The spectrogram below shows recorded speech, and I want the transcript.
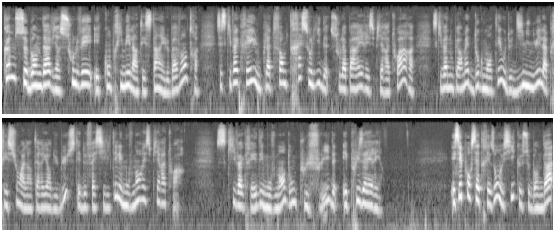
Comme ce bandha vient soulever et comprimer l'intestin et le bas-ventre, c'est ce qui va créer une plateforme très solide sous l'appareil respiratoire, ce qui va nous permettre d'augmenter ou de diminuer la pression à l'intérieur du buste et de faciliter les mouvements respiratoires ce qui va créer des mouvements donc plus fluides et plus aériens. Et c'est pour cette raison aussi que ce bandha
